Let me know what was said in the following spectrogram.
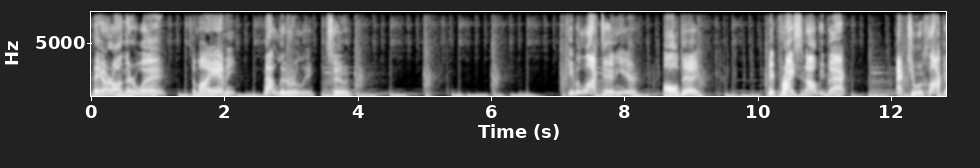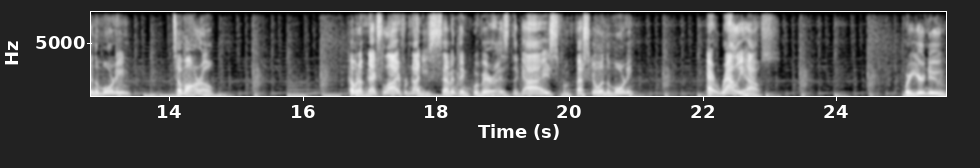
They are on their way to Miami. Not literally, soon. Keep it locked in here all day. Nick Price and I'll be back at 2 o'clock in the morning tomorrow. Coming up next, live from 97th and Quivira, is the guys from Fescoe in the morning at Rally House, where your new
